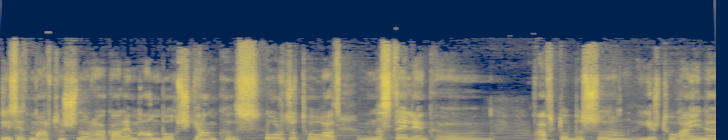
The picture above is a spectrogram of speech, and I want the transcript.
Ես այդ մարդուն շնորհակալ եմ ամբողջ կյանքս։ Գործը թողած նստել ենք ավտոբուսը երթուղայինը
